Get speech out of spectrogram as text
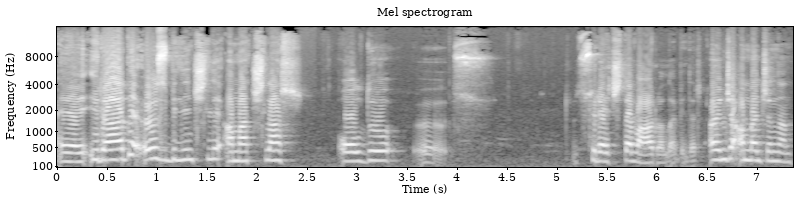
e, irade öz bilinçli amaçlar olduğu e, süreçte var olabilir. Önce amacının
